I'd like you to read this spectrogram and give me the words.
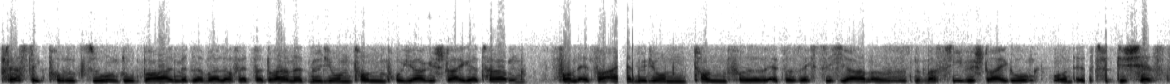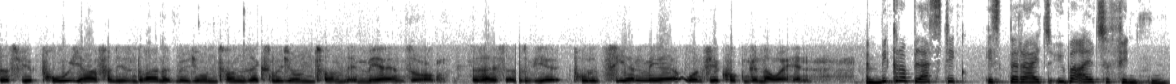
Plastikproduktion global mittlerweile auf etwa 300 Millionen Tonnen pro Jahr gesteigert haben von etwa einer Million Tonnen vor etwa 60 Jahren. Also es ist eine massive Steigerung. Und es wird geschätzt, dass wir pro Jahr von diesen 300 Millionen Tonnen 6 Millionen Tonnen im Meer entsorgen. Das heißt also, wir produzieren mehr und wir gucken genauer hin. Mikroplastik ist bereits überall zu finden,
